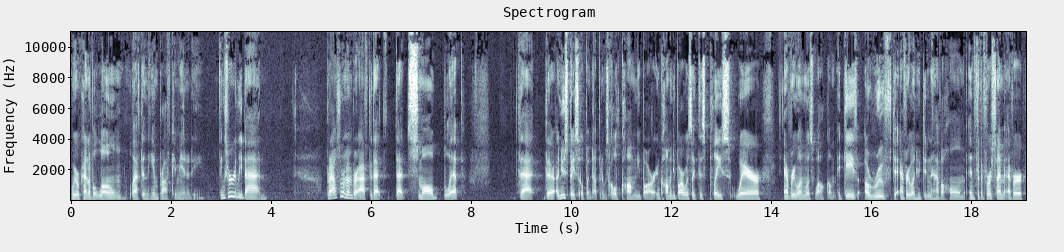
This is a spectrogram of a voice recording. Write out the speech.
we were kind of alone left in the improv community. Things were really bad. But I also remember after that that small blip that a new space opened up and it was called Comedy Bar. And Comedy Bar was like this place where everyone was welcome. It gave a roof to everyone who didn't have a home. And for the first time ever,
